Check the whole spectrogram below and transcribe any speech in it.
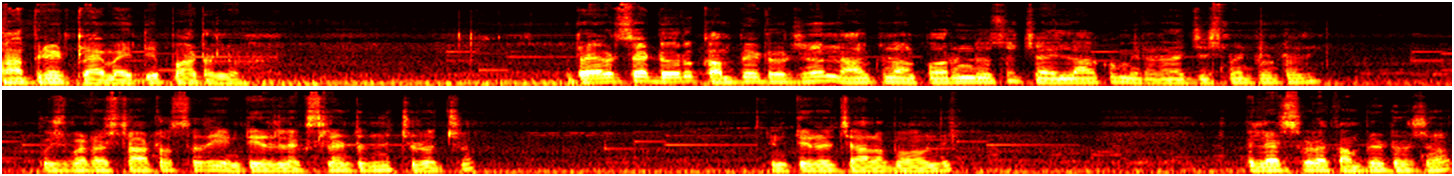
కాపీరైట్ క్లైమ్ అయింది పాటలు. Driver side door complete original నాలుగు నాలుగు పవర్ విండోస్ చైల్డ్ లాక్ మీరు అడ్జస్ట్మెంట్ ఉంటుంది. పుష్ బటన్ స్టార్ట్ వస్తుంది. ఇంటీరియర్ ఎక్సలెంట్ ఉంది. చూడొచ్చు. ఇంటీరియర్ చాలా బాగుంది. పిల్లర్స్ కూడా కంప్లీట్ వచ్చినాం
